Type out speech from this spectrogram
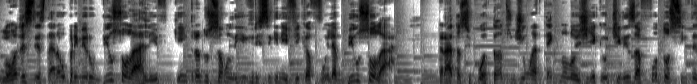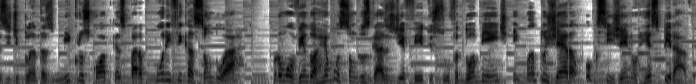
Londres testará o primeiro Biosolar Leaf, que em tradução livre significa folha biosolar. Trata-se, portanto, de uma tecnologia que utiliza a fotossíntese de plantas microscópicas para purificação do ar promovendo a remoção dos gases de efeito estufa do ambiente enquanto gera oxigênio respirável.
